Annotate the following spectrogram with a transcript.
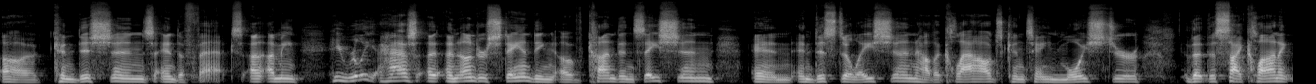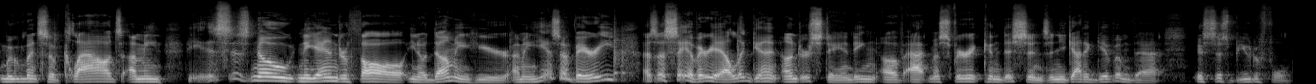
uh, conditions and effects. I, I, mean, he really has a, an understanding of condensation and, and distillation, how the clouds contain moisture, the, the cyclonic movements of clouds. I mean, this is no Neanderthal, you know, dummy here. I mean, he has a very, as I say, a very elegant understanding of atmospheric conditions, and you got to give him that. It's just beautiful.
